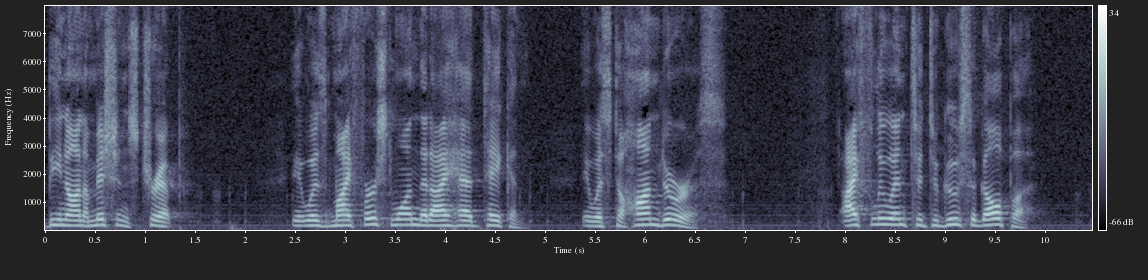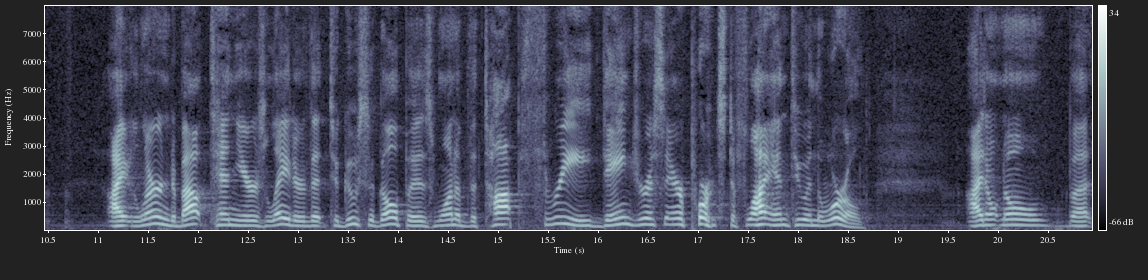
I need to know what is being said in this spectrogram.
being on a missions trip. It was my first one that I had taken. It was to Honduras. I flew into Tegucigalpa I learned about 10 years later that Tegucigalpa is one of the top three dangerous airports to fly into in the world. I don't know, but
